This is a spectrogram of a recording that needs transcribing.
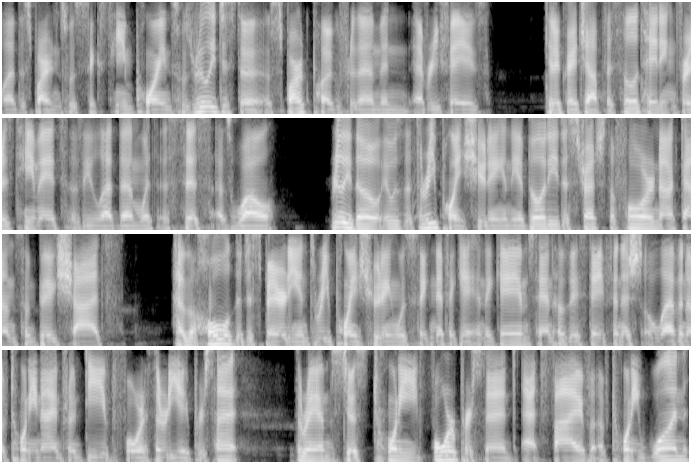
led the Spartans with 16 points, was really just a, a spark plug for them in every phase. Did a great job facilitating for his teammates as he led them with assists as well. Really, though, it was the three point shooting and the ability to stretch the floor, knock down some big shots, as a whole, the disparity in three point shooting was significant in the game. San Jose State finished 11 of 29 from deep for 38%. The Rams just 24% at 5 of 21.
